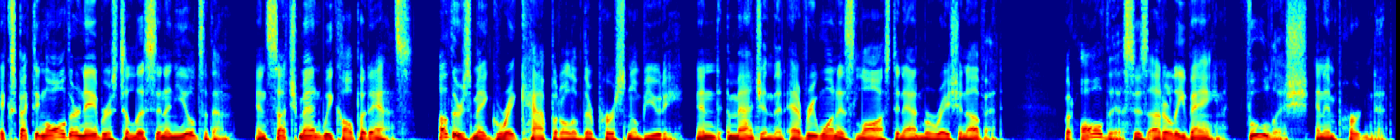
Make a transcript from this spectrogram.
expecting all their neighbors to listen and yield to them, and such men we call pedants. Others make great capital of their personal beauty and imagine that everyone is lost in admiration of it. But all this is utterly vain, foolish, and impertinent,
